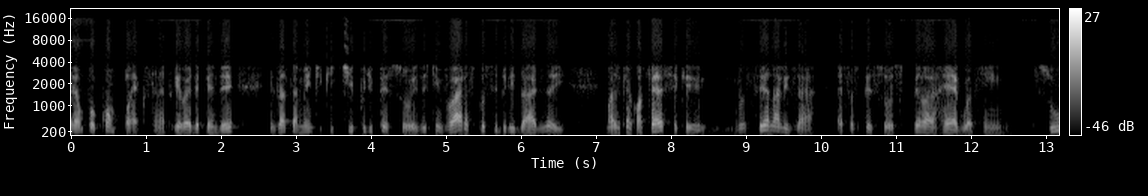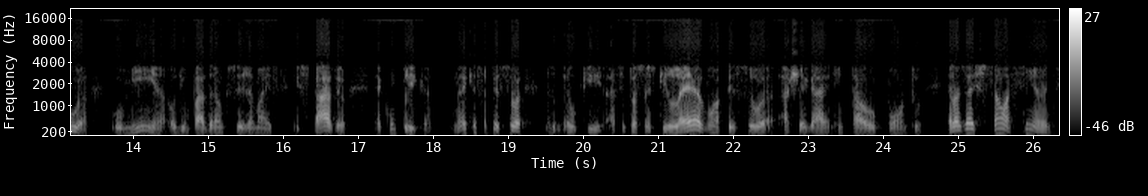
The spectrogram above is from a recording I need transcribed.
é um pouco complexa, né? Porque vai depender exatamente que tipo de pessoa. Existem várias possibilidades aí. Mas o que acontece é que você analisar essas pessoas pela régua assim sua ou minha ou de um padrão que seja mais estável é complica. Não é que essa pessoa é o que as situações que levam a pessoa a chegar em tal ponto, elas já são assim antes.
